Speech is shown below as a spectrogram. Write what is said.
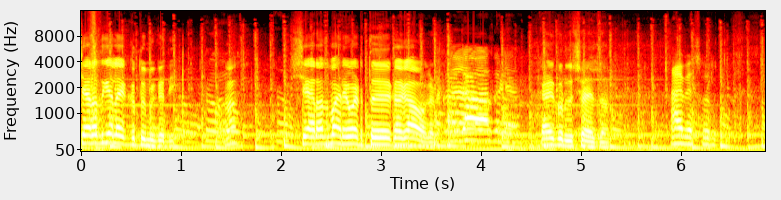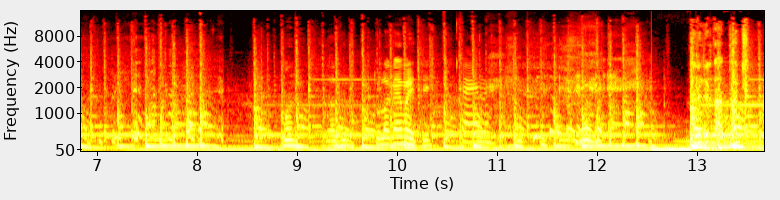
शहरात गेलाय का तुम्ही कधी? हा? शहरात भारी वाटतं का गावाकडे? गावाकडं. काय करतो शाळेत जाऊन अभ्यास करतो. मग अजून तुला काय माहिती? काय नाही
